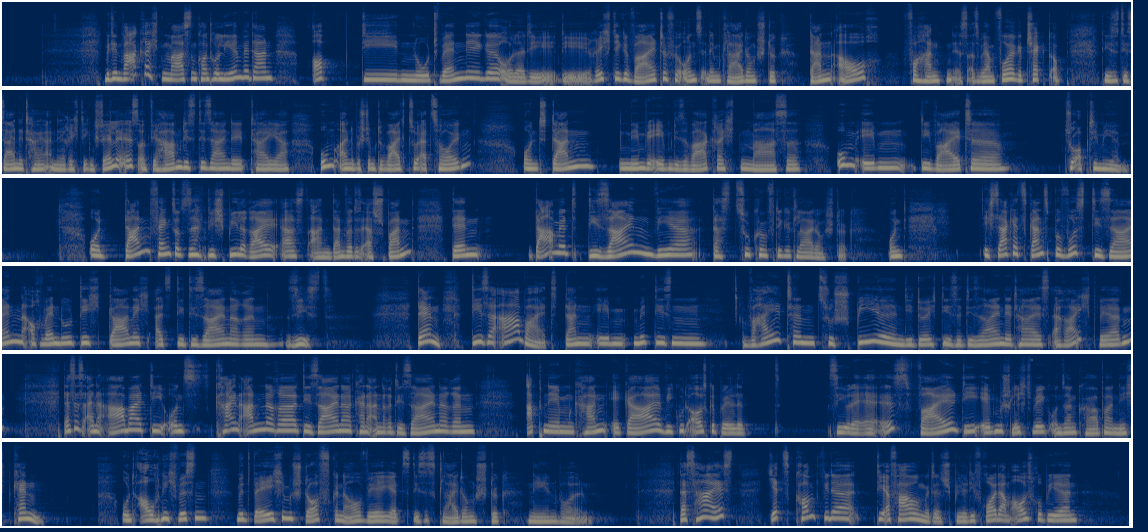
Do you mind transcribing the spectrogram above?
Mit den waagrechten Maßen kontrollieren wir dann, ob die notwendige oder die, die richtige Weite für uns in dem Kleidungsstück dann auch vorhanden ist. Also wir haben vorher gecheckt, ob dieses Designdetail an der richtigen Stelle ist und wir haben dieses Designdetail ja, um eine bestimmte Weite zu erzeugen und dann nehmen wir eben diese waagrechten Maße, um eben die Weite zu optimieren. Und dann fängt sozusagen die Spielerei erst an. Dann wird es erst spannend, denn damit designen wir das zukünftige Kleidungsstück. Und ich sage jetzt ganz bewusst Design, auch wenn du dich gar nicht als die Designerin siehst. Denn diese Arbeit dann eben mit diesen Weiten zu spielen, die durch diese Designdetails erreicht werden, das ist eine Arbeit, die uns kein anderer Designer, keine andere Designerin abnehmen kann, egal wie gut ausgebildet sie oder er ist, weil die eben schlichtweg unseren Körper nicht kennen. Und auch nicht wissen, mit welchem Stoff genau wir jetzt dieses Kleidungsstück nähen wollen. Das heißt, jetzt kommt wieder die Erfahrung mit ins Spiel, die Freude am Ausprobieren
